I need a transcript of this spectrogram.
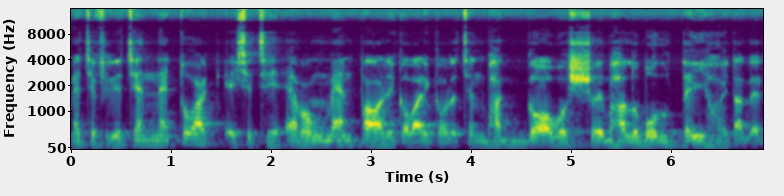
ম্যাচে ফিরেছেন, নেটওয়ার্ক এসেছে এবং ম্যান পাওয়ার রিকভারি করেছেন। ভাগ্য অবশ্যই ভালো বলতেই হয় তাদের।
